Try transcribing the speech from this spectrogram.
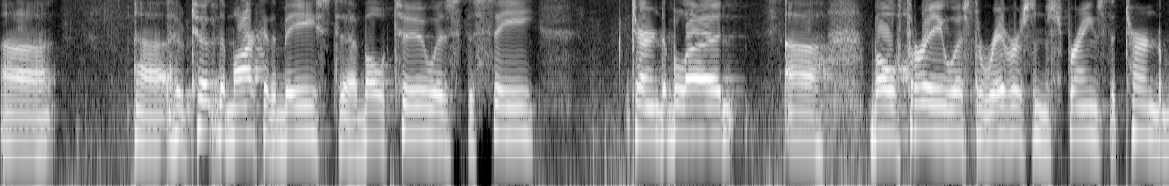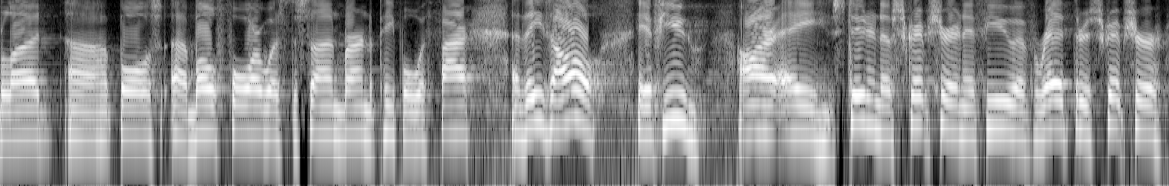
who took the mark of the beast. bowl two was the sea turned to blood. Uh, bowl three was the rivers and the springs that turned to blood. Uh, bowls, uh, bowl four was the sun burned the people with fire. And these all, if you are a student of Scripture and if you have read through Scripture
